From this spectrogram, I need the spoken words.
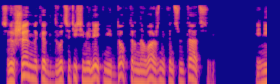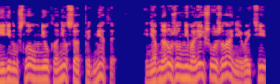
Совершенно как 27-летний доктор на важной консультации. И ни единым словом не уклонился от предмета и не обнаружил ни малейшего желания войти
